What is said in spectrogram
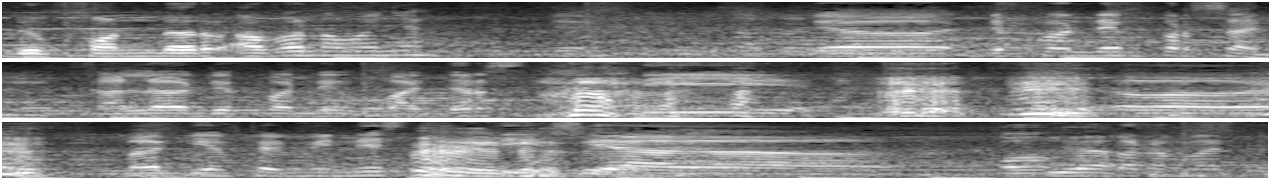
the founder apa namanya? The the founding person. Kalau the founding fathers nanti eh, bagian feminis nanti dia oh, Ya. apa namanya?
